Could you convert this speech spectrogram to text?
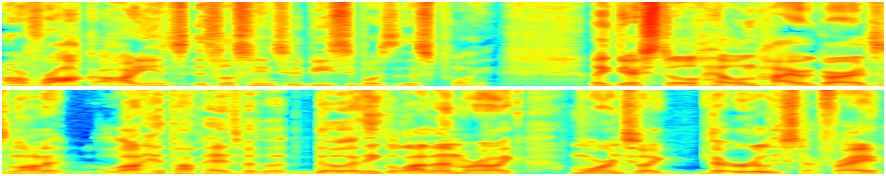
a rock audience is listening to the Beastie Boys at this point. Like they're still held in high regards and a lot of a lot of hip hop heads, but I think a lot of them are like more into like the early stuff, right?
